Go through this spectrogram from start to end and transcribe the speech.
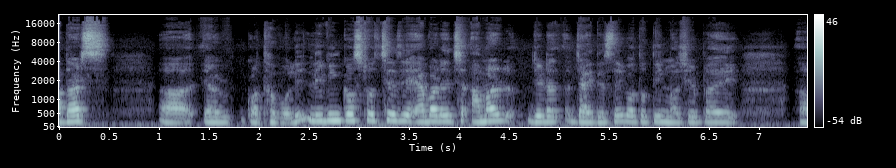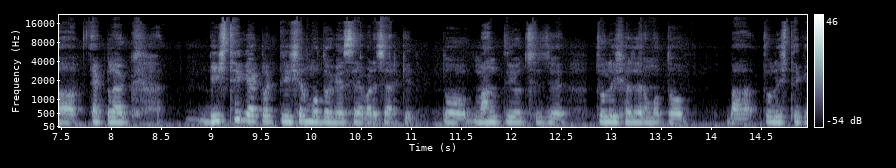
আদার্স এর কথা বলি লিভিং কস্ট হচ্ছে যে অ্যাভারেজ আমার যেটা যাইতেছে, গত তিন মাসে প্রায় এক লাখ বিশ থেকে এক লাখ তিরিশের মতো গেছে অ্যাভারেজ আর কি। তো মান্থলি হচ্ছে যে চল্লিশ হাজারের মতো বা চল্লিশ থেকে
